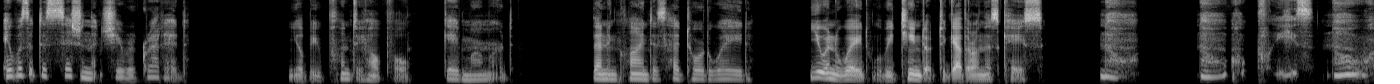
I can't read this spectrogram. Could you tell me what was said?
it was a decision that she regretted. You'll be plenty helpful, Gabe murmured, then inclined his head toward Wade. You and Wade will be teamed up together on this case. No, no, oh, please, no.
